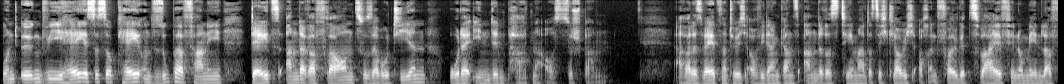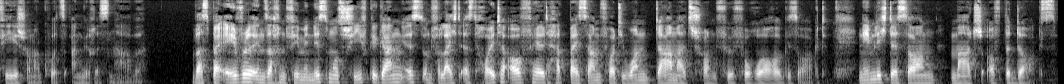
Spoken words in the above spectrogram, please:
Und irgendwie, hey, es ist okay und super funny, Dates anderer Frauen zu sabotieren oder ihnen den Partner auszuspannen. Aber das wäre jetzt natürlich auch wieder ein ganz anderes Thema, das ich, glaube ich, auch in Folge 2 Phänomen La Fee schon mal kurz angerissen habe. Was bei Avril in Sachen Feminismus schiefgegangen ist und vielleicht erst heute auffällt, hat bei Sum 41 damals schon für Furore gesorgt. Nämlich der Song March of the Dogs.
